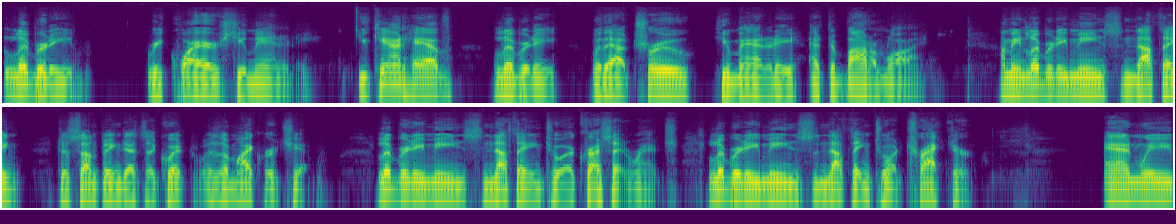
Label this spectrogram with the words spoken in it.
liberty requires humanity. You can't have liberty without true humanity at the bottom line. I mean, liberty means nothing to something that's equipped with a microchip. Liberty means nothing to a crescent wrench. Liberty means nothing to a tractor. And we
